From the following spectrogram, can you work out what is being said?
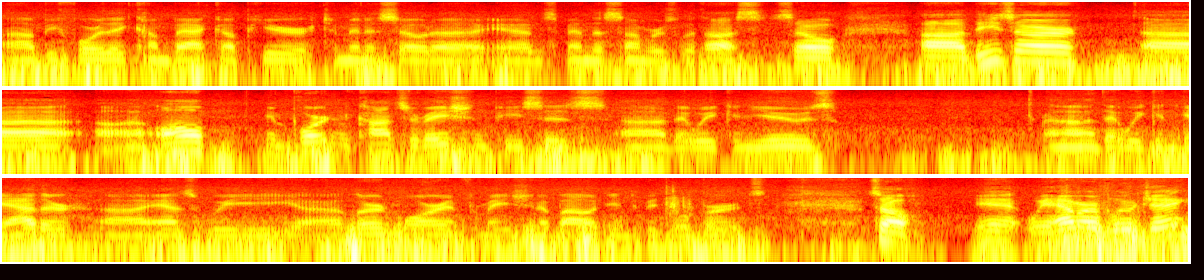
uh, before they come back up here to Minnesota and spend the summers with us. So uh, these are all important conservation pieces that we can use that we can gather as we learn more information about individual birds. So we have our blue jay.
